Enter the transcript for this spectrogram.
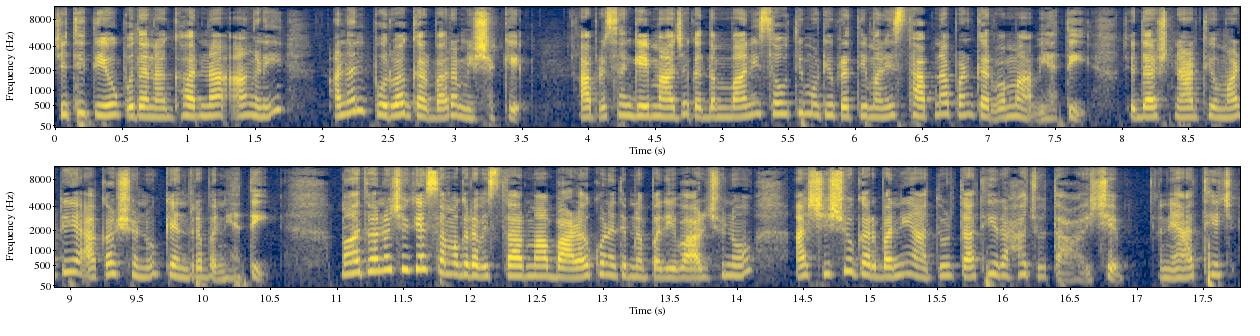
જેથી તેઓ પોતાના ઘરના આંગણે આનંદપૂર્વક ગરબા રમી શકે. આ પ્રસંગે મા જગદંબાની સૌથી મોટી પ્રતિમાની સ્થાપના પણ કરવામાં આવી હતી, જે દર્શનાર્થીઓ માટે આકર્ષણનું કેન્દ્ર બની હતી. મહત્વનું છે કે સમગ્ર વિસ્તારમાં બાળકો અને તેમના પરિવારજનો આ શિશુ ગરબાની આતુરતાથી રાહ જોતા હોય છે, અને આથી જ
